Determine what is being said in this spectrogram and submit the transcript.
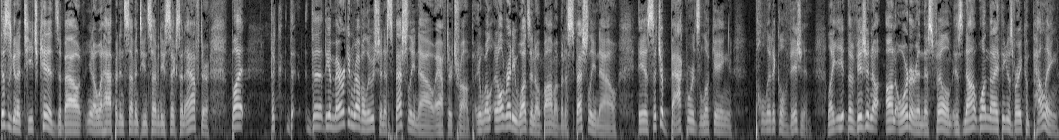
"This is going to teach kids about you know what happened in 1776 and after," but the, the the the American Revolution, especially now after Trump, it, well, it already was in Obama, but especially now, is such a backwards looking political vision. Like the vision on order in this film is not one that I think is very compelling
